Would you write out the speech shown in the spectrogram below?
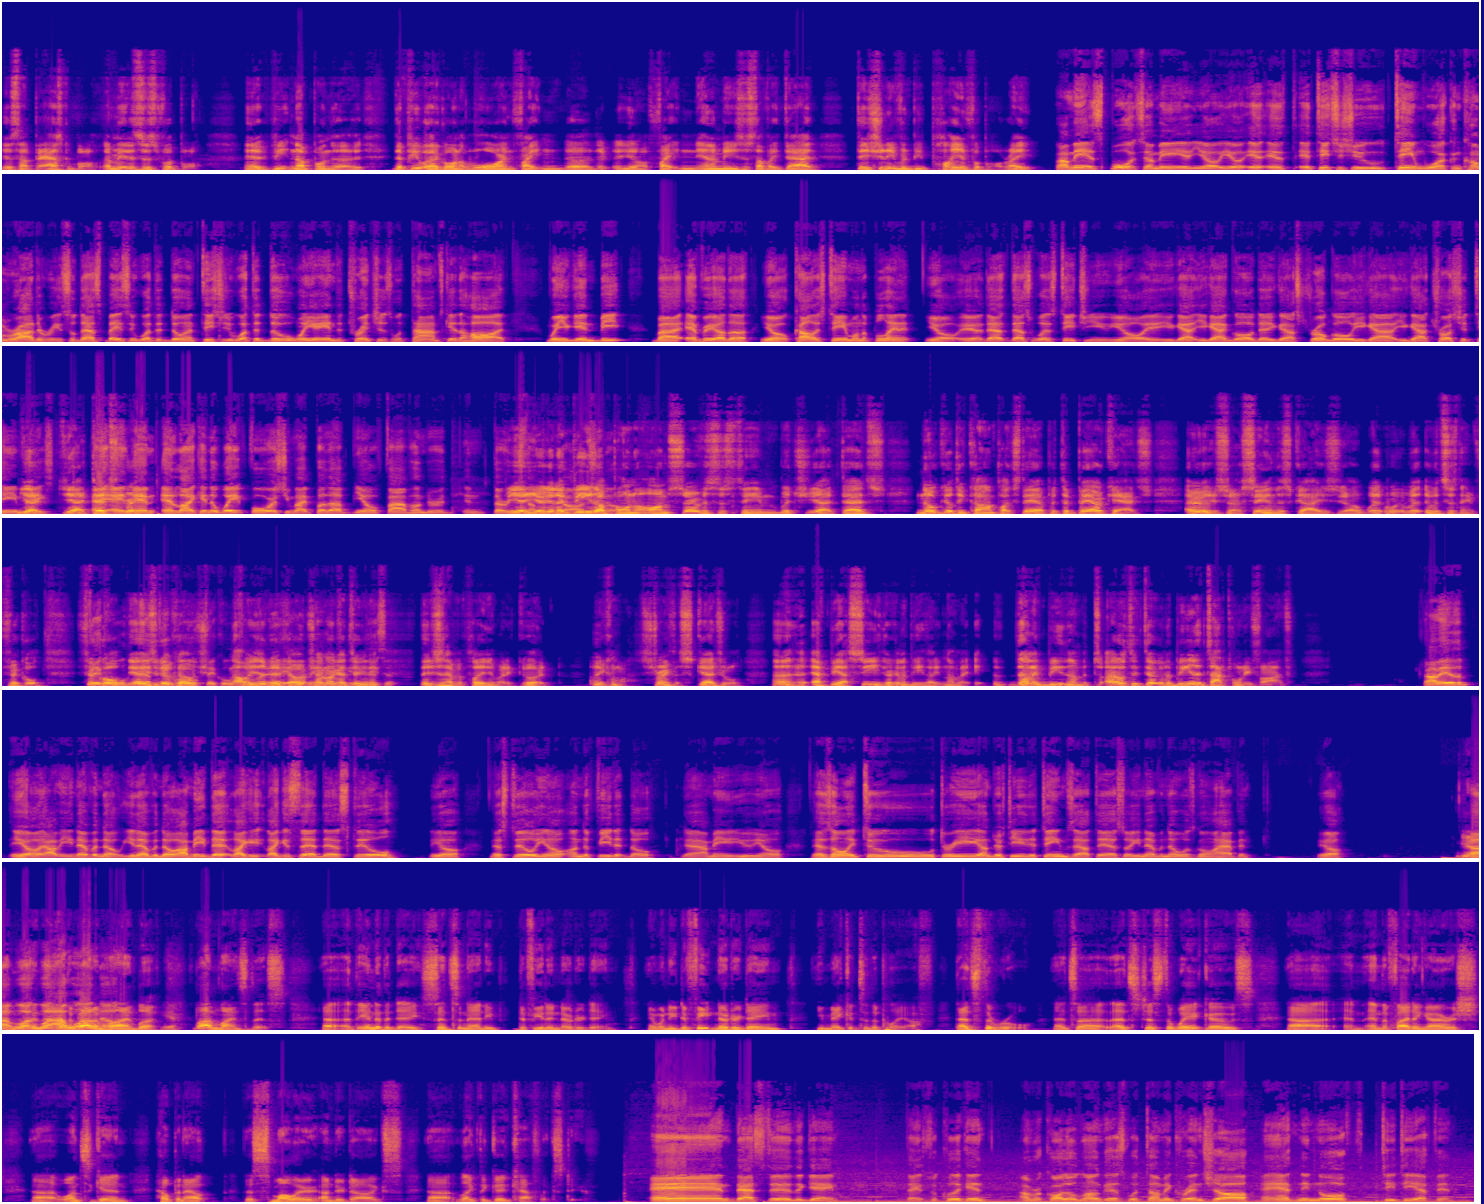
It's not basketball. I mean, this is football. You know, beating up on the the people that are going to war and fighting, uh, you know, fighting enemies and stuff like that. They shouldn't even be playing football, right? I mean, it's sports. I mean, you know, you it, it, it, teaches you teamwork and camaraderie. So that's basically what they're doing. It teaches you what to do when you're in the trenches, when times get hard, when you're getting beat by every other, you know, college team on the planet. You know, yeah, that, that's what it's teaching you. You know, you got, you got to go up there, you got to struggle, you got, you got to trust your teammates. Yeah, yeah, that's and, great. And, and, and, like in the Wake Forest, you might put up, you know, 530. Yeah, you're going to beat up know. on the armed services team, which, yeah, that's no guilty complex there. But the Bearcats, I was uh, seeing this guy's, uh, what, what, what's his name? Fickell? Fickle. Fickell yeah, he's a good coach. Fickell, no, he's a good coach. Yeah, I am not going to tell you that. They just haven't played anybody good. I mean, come on, strength of schedule. Uh, FBSC, they're going to be like number. Eight. They're not going to be number. Two. I don't think they're going to be in the top twenty-five. I mean, you know, I mean, you never know. You never know. I mean, that like like you said, they're still, you know, they're still, you know, undefeated though. Yeah, I mean, you you know, there's only two, three undefeated teams out there, so you never know what's going to happen. Yeah. Yeah. Uh, and, what, and, well, and the bottom know, line, look, yeah. bottom line's this uh, at the end of the day, Cincinnati defeated Notre Dame. And when you defeat Notre Dame, you make it to the playoff. That's the rule. That's uh, that's just the way it goes. Uh, and, and the Fighting Irish, uh, once again, helping out the smaller underdogs, uh, like the good Catholics do. And that's the end of the game. Thanks for clicking. I'm Ricardo Lungus with Tommy Crenshaw and Anthony North, TTFN.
